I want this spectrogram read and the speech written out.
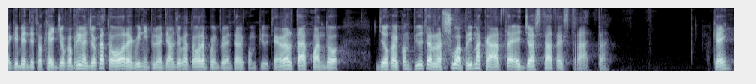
Perché abbiamo detto, ok, gioca prima il giocatore, quindi implementiamo il giocatore e poi implementare il computer. In realtà quando gioca al computer la sua prima carta è già stata estratta. Ok?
